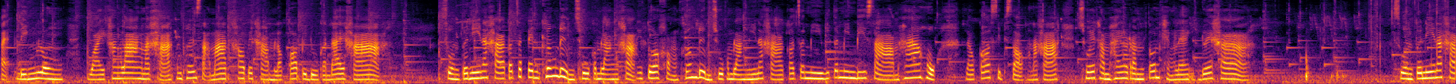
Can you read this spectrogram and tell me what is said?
แปะลิงก์ลงไว้ข้างล่างนะคะ เพื่อนๆสามารถเข้าไปทำแล้วก็ไปดูกันได้ค่ะส่วนตัวนี้นะคะก็จะเป็นเครื่องดื่มชูกำลังค่ะ ในตัวของเครื่องดื่มชูกำลังนี้นะคะ ก็จะมีวิตามิน B3 5 6 แล้วก็ 12 นะคะ ช่วยทำให้ลำต้นแข็งแรงอีกด้วยค่ะ ส่วนตัวนี้นะคะ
